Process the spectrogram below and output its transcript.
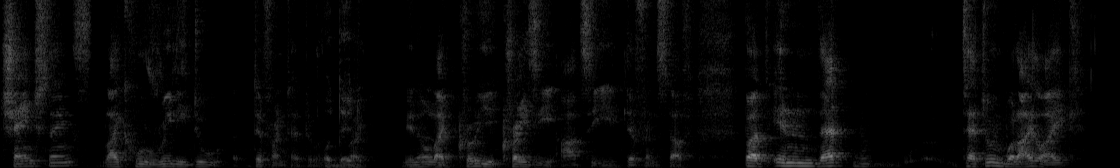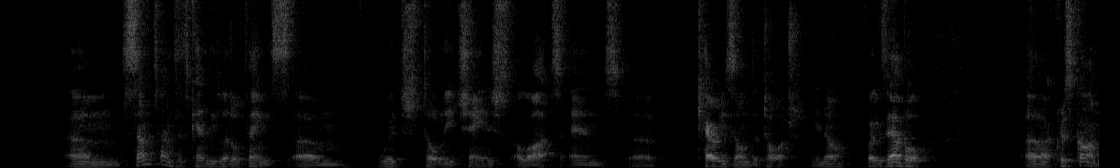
change things like who really do different tattoos. Or did. like, you know like crazy crazy artsy different stuff. But in that tattooing what i like um, sometimes it can be little things. Um, which totally changed a lot and uh, carries on the torch. You know, for example, uh, Chris Kahn.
